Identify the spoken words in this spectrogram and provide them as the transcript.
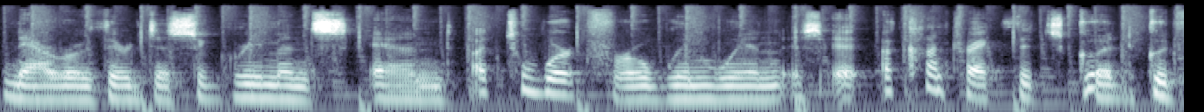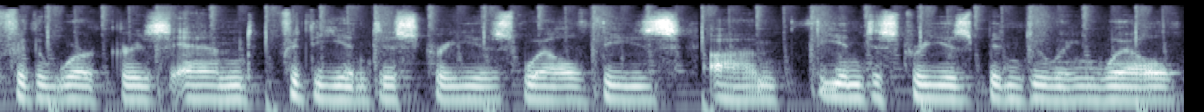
narrow their disagreements and uh, to work for a win-win is a contract that's good, good for the workers and for the industry as well. These um, the industry has been doing well,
